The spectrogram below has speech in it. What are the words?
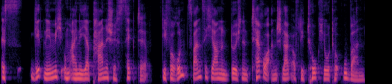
Es geht nämlich um eine japanische Sekte, die vor rund 20 Jahren durch einen Terroranschlag auf die Tokioter U-Bahn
